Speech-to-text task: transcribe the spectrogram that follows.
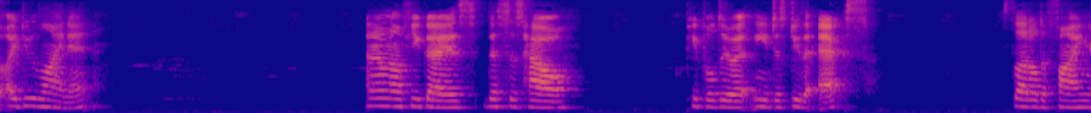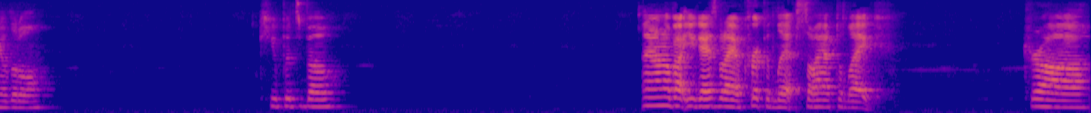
So I do line it. I don't know if you guys, this is how people do it. You just do the X. So that'll define your little cupid's bow. I don't know about you guys, but I have crooked lips, so I have to like draw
